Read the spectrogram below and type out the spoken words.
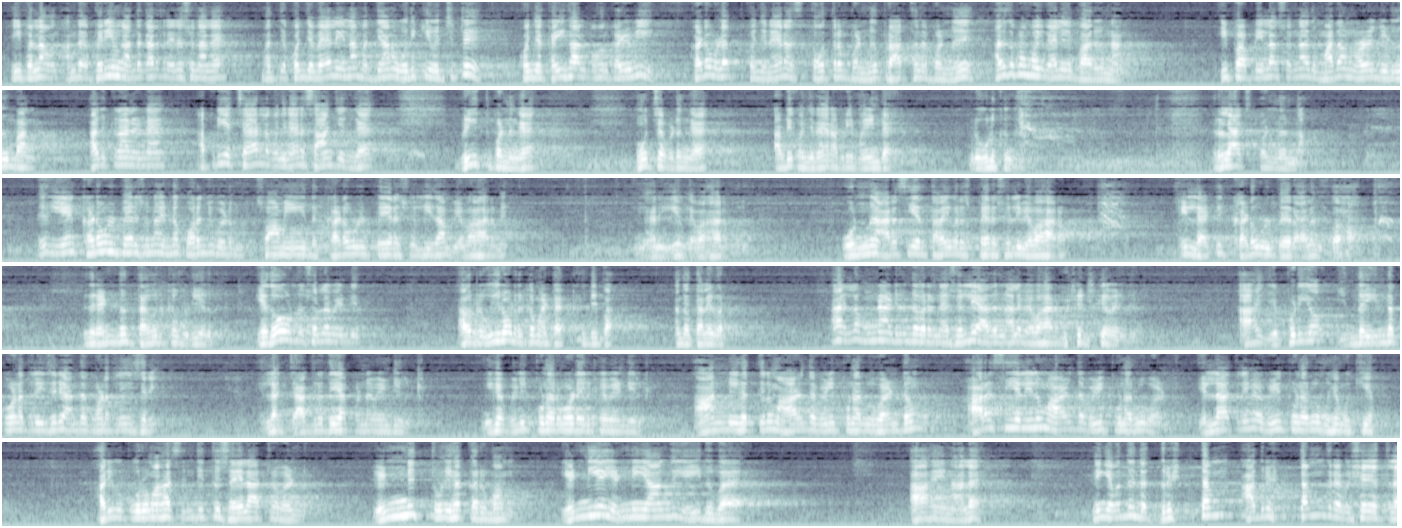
இப்போல்லாம் அந்த பெரியவங்க அந்த காலத்தில் என்ன சொன்னாங்க? மத்திய கொஞ்சம் வேலையெல்லாம் மத்தியானம் ஒதுக்கி வச்சுட்டு கொஞ்சம் கைகால் முகம் கழுவி கடவுளை கொஞ்சம் நேரம் ஸ்தோத்திரம் பண்ணு பிரார்த்தனை பண்ணு அதுக்கப்புறம் போய் வேலையை பாருன்னாங்க. இப்போ அப்படிலாம் சொன்னால் அது மதம் நுழைஞ்சிடுதும்பாங்க. அதுக்குனால என்ன? அப்படியே சேரில் கொஞ்சம் நேரம் சாஞ்சுங்க. ப்ரீத் பண்ணுங்கள் மூச்சை விடுங்க. அப்படியே கொஞ்ச நேரம் அப்படியே மைண்டை இப்படி உழுக்குங்க. ரிலாக்ஸ் பண்ணுன்னா. இது ஏன் கடவுள் பேரை சொன்னால் என்ன குறைஞ்சி போயிடும்? சுவாமி இந்த கடவுள் பேரை சொல்லி தான் விவகாரமே. நிறைய விவகாரம் இருக்கு. ஒன்று அரசியல் தலைவர் பேரை சொல்லி விவகாரம். இல்லாட்டி கடவுள் பேரால விவகாரம். இது ரெண்டும் தவிர்க்க முடியறது. ஏதோ ஒன்று சொல்ல வேண்டியது. அவர் உயிரோடு இருக்க மாட்டார் கண்டிப்பாக அந்த தலைவர். எல்லாம் முன்னாடி இருந்தவர் என்ன சொல்லி அதனால விவகாரம் பண்ணிட்டு இருக்க வேண்டியது ஆக எப்படியோ இந்த இந்த கோணத்திலையும் சரி அந்த கோணத்திலையும் சரி எல்லாம் ஜாக்கிரதையாக பண்ண வேண்டியிருக்கு. மிக விழிப்புணர்வோடு இருக்க வேண்டியிருக்கு. ஆன்மீகத்திலும் ஆழ்ந்த விழிப்புணர்வு வேண்டும். அரசியலிலும் ஆழ்ந்த விழிப்புணர்வு வேண்டும். எல்லாத்துலேயுமே விழிப்புணர்வு மிக முக்கியம். அறிவுபூர்வமாக சிந்தித்து செயலாற்ற வேண்டும். எண்ணி துணிக கருமம். எண்ணிய எண்ணியாங்கு எய்துவ ஆகையினால நீங்க வந்து இந்த திருஷ்டம் அதிருஷ்டம்ங்கிற விஷயத்துல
